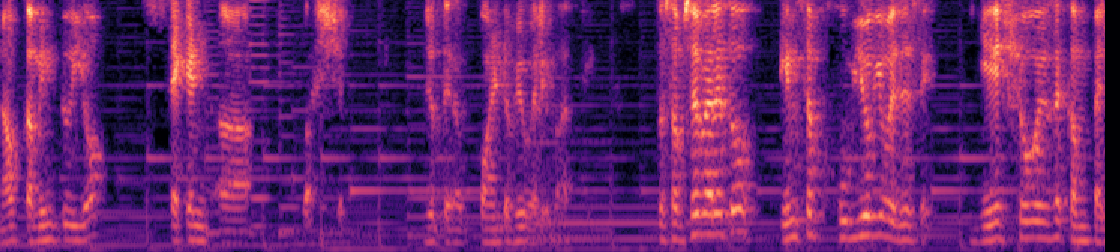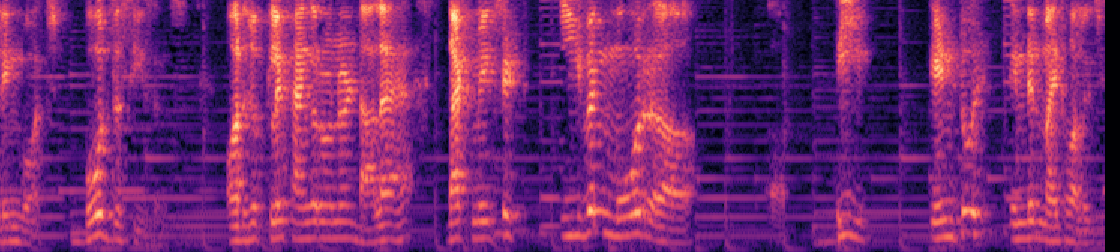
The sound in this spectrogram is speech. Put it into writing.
Now coming to your second question जो तेरा पॉइंट ऑफ़ व्यू वाली बात थी। तो सबसे पहले तो इन सब खूबियों की वजह से ये show is a compelling watch both the season और जो क्लिफ हैंगर उन्होंने डाला है that makes it even more deep into Indian mythology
